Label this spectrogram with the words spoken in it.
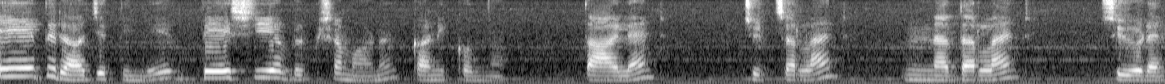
ഏത് രാജ്യത്തിന്റെ ദേശീയ വൃക്ഷമാണ് കണിക്കൊന്ന? Thailand Switzerland Netherland Sweden.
